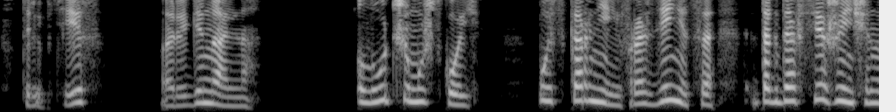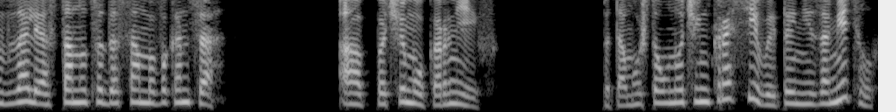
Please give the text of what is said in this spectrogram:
«Стриптиз? Оригинально. Лучше мужской. Пусть Корнеев разденется, тогда все женщины в зале останутся до самого конца. А почему Корнеев? Потому что он очень красивый, ты не заметил?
